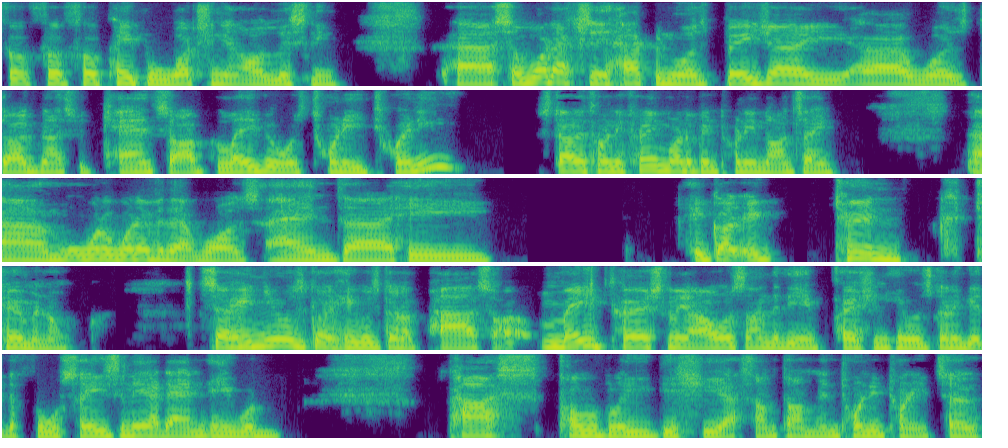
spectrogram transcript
for, for, for people watching it or listening, uh, so what actually happened was BJ uh, was diagnosed with cancer. I believe it was 2020, started 2020, might have been 2019, um, whatever that was. And uh, he, he got, he turned terminal. So he knew he was going, he was going to pass. Me personally, I was under the impression he was going to get the full season out and he would pass probably this year, sometime in 2022.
